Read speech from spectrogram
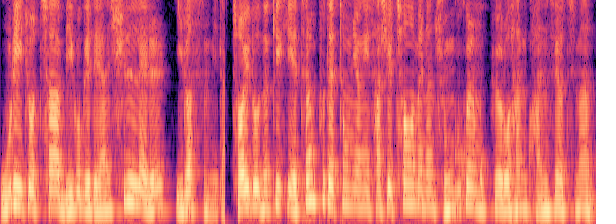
우리조차 미국에 대한 신뢰를 잃었습니다. 저희도 느끼기에 트럼프 대통령이 사실 처음에는 중국을 목표로 한 관세였지만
